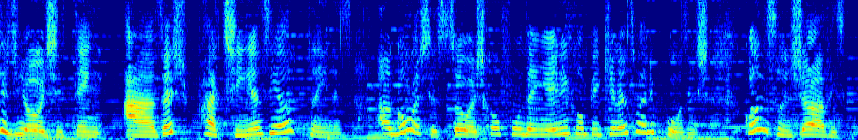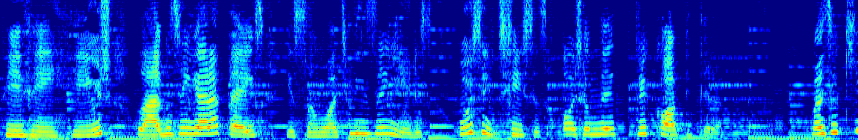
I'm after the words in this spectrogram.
bicho de hoje tem asas, patinhas e antenas. Algumas pessoas confundem ele com pequenas mariposas. Quando são jovens, vivem em rios, lagos e igarapés e são ótimos engenheiros. Os cientistas o chamam de tricóptera. Mas o que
